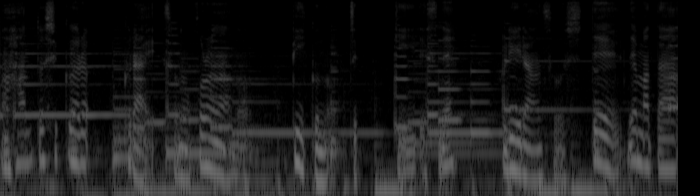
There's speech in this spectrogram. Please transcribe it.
まあ、半年くらいそのコロナのピークの時期ですねフリーランスをしてでまた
